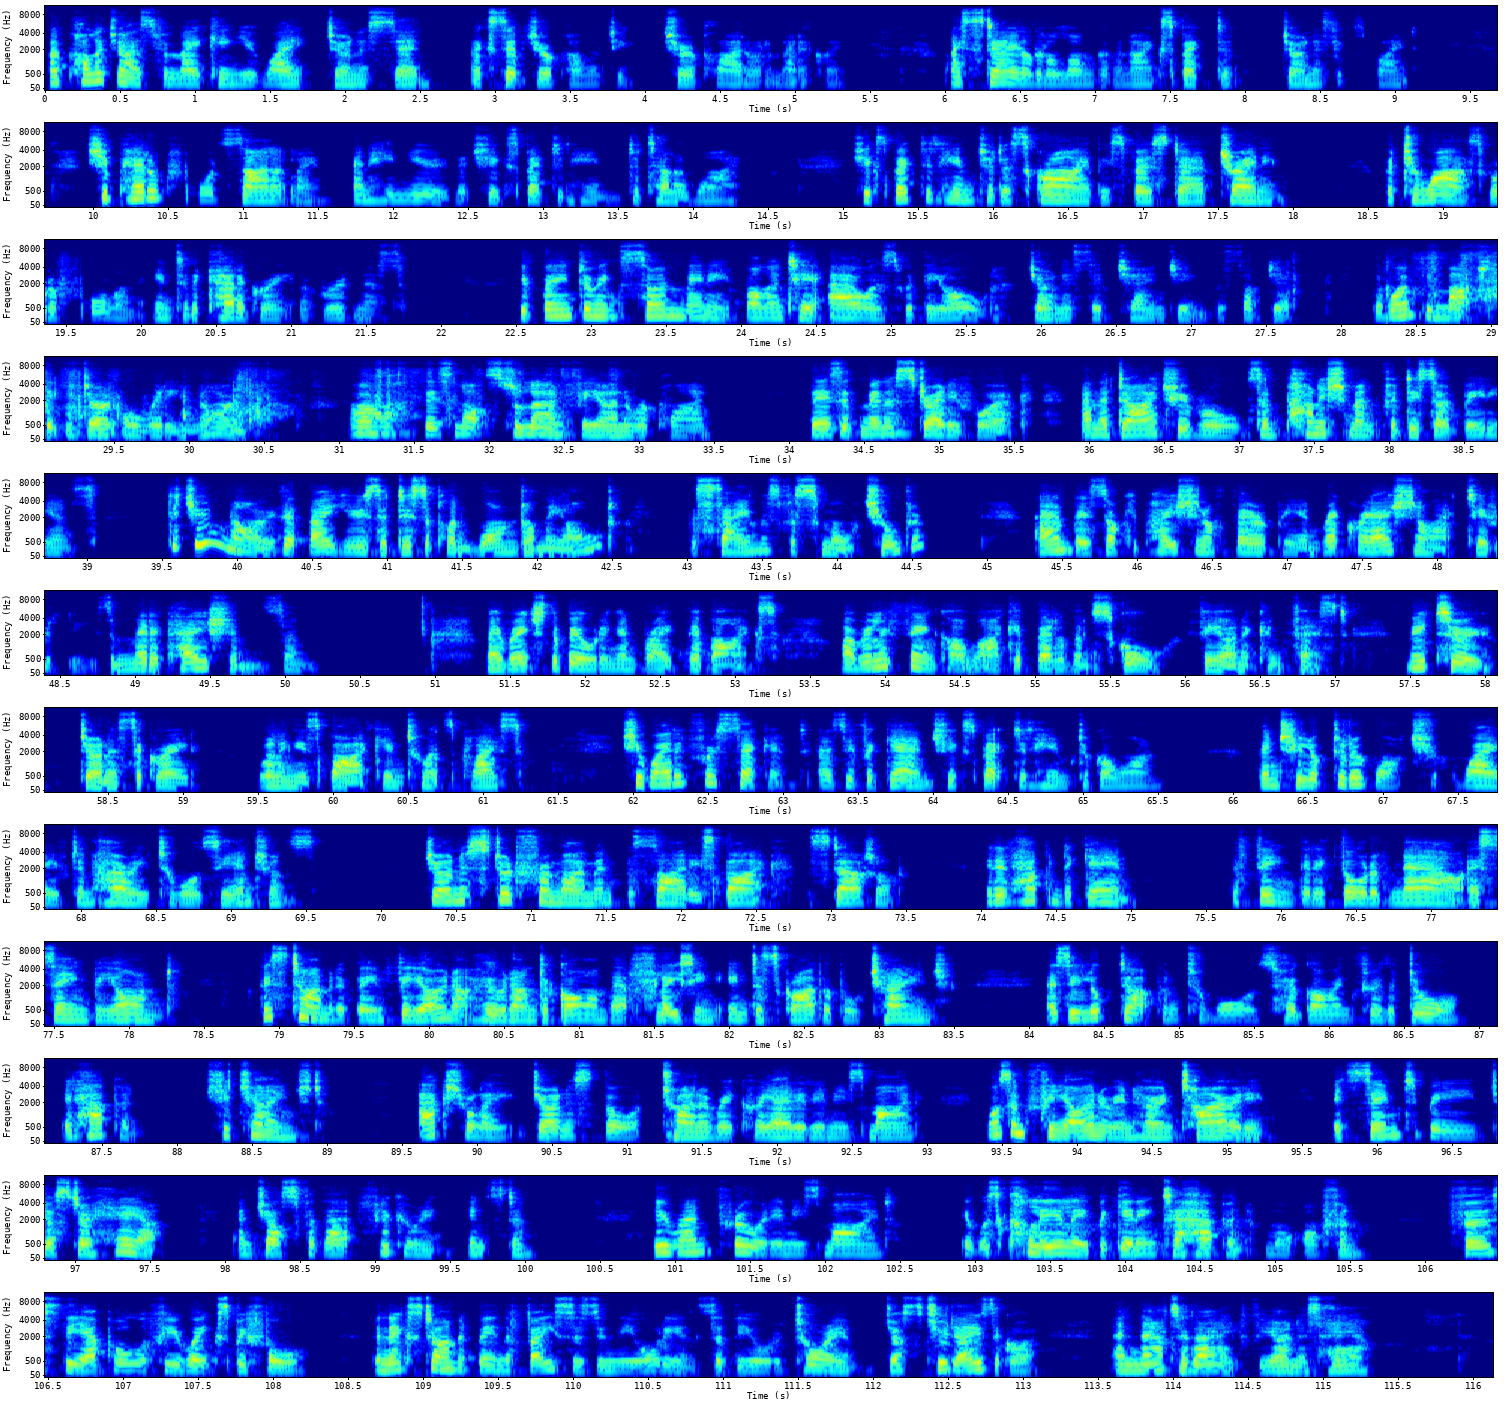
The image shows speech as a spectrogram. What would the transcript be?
I apologize for making you wait, Jonas said. Accept your apology, she replied automatically. I stayed a little longer than I expected, Jonas explained. She pedalled forward silently, and he knew that she expected him to tell her why. She expected him to describe his first day of training, but to ask would have fallen into the category of rudeness. You've been doing so many volunteer hours with the old, Jonas said, changing the subject. There won't be much that you don't already know. Oh, there's lots to learn, Fiona replied. There's administrative work and the dietary rules and punishment for disobedience. Did you know that they use a discipline wand on the old, the same as for small children? And there's occupational therapy and recreational activities and medications. And they reach the building and break their bikes. I really think I'll like it better than school, Fiona confessed. Me too, Jonas agreed, wheeling his bike into its place. She waited for a second, as if again she expected him to go on. Then she looked at her watch, waved, and hurried towards the entrance. Jonas stood for a moment beside his bike, startled. It had happened again. The thing that he thought of now as seeing beyond. This time it had been Fiona who had undergone that fleeting, indescribable change. As he looked up and towards her going through the door, it happened. She changed. Actually, Jonas thought, trying to recreate it in his mind, wasn't Fiona in her entirety. It seemed to be just her hair, and just for that flickering instant. He ran through it in his mind. It was clearly beginning to happen more often. First, the apple a few weeks before. The next time had been the faces in the audience at the auditorium just two days ago, and now today, Fiona's hair.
